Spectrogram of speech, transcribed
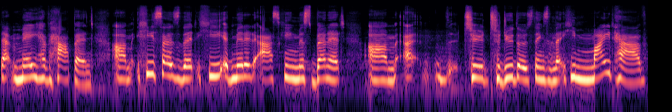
that may have happened. Um, he says that he admitted asking Miss Bennett um, to, to do those things and that he might have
